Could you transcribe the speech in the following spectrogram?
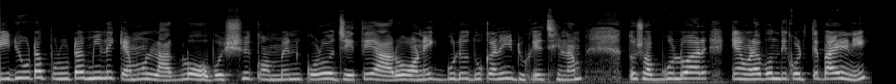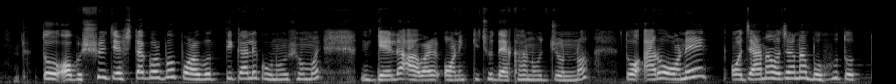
ভিডিওটা পুরোটা মিলে কেমন লাগল অবশ্যই কমেন্ট করো। যেতে আরও অনেকগুলো দোকানেই ঢুকেছিলাম। তো সবগুলো আর ক্যামেরাবন্দি করতে পারিনি। তো অবশ্যই চেষ্টা করব পরবর্তীকালে কোনো সময় গেলে আবার অনেক কিছু দেখানোর জন্য। তো আরও অনেক অজানা অজানা বহু তথ্য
